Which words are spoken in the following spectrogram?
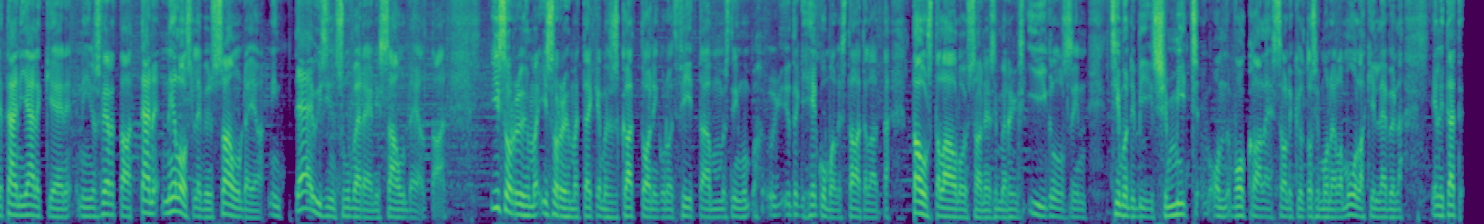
ja tämän jälkeen, niin jos vertaa tämän neloslevyn soundeja, niin täysin suvereeni soundeiltaan iso ryhmä, iso ryhmä tekemässä, jos katsoo niin noita fiittaa, mun mielestä niin kuin, jotenkin hekumallista ajatella, että taustalauluissa on esimerkiksi Eaglesin, Timothy B. Schmidt on vokaaleissa, oli kyllä tosi monella muullakin levyllä, eli tätä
